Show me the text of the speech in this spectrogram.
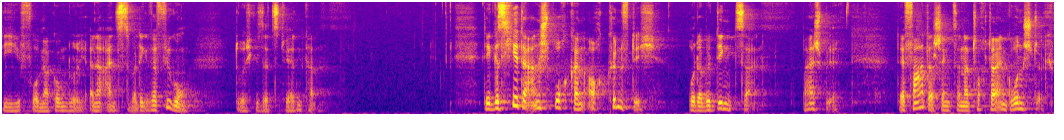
die Vormerkung durch eine einstweilige Verfügung durchgesetzt werden kann. Der gesicherte Anspruch kann auch künftig oder bedingt sein. Beispiel. Der Vater schenkt seiner Tochter ein Grundstück,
